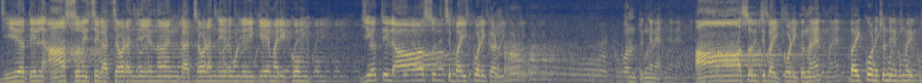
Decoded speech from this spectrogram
ജീവിതത്തിൽ ആസ്വദിച്ച് കച്ചവടം ചെയ്യുന്നവൻ കച്ചവടം ചെയ്തുകൊണ്ടിരിക്കേ മരിക്കും. ജീവിതത്തിൽ ആസ്വദിച്ച് ബൈക്ക് ഓടിക്കണം ഇങ്ങനെ ആസ്വദിച്ച് ബൈക്ക് ഓടിക്കുന്നവൻ ബൈക്ക് ഓടിച്ചോണ്ടിരിക്കും മരിക്കും.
